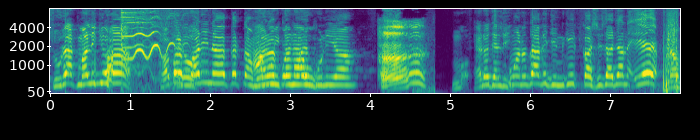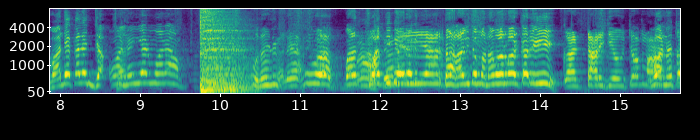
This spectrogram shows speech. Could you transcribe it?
સુરાગ મળી ગયો હા ખબર પડી ના કે તમારા કોઈ આવું. ખૂનિયા. હેડો જલ્દી. મને તો આખી જિંદગી કશી સજા ને એ રવા દે કાલે જવા નહીં યાર મને કંટાળી જેવું છો મને તો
